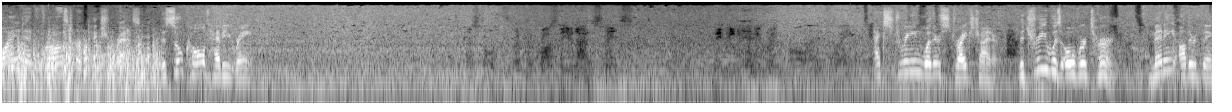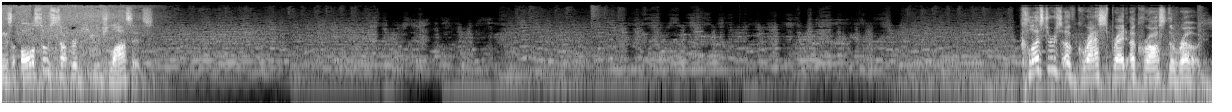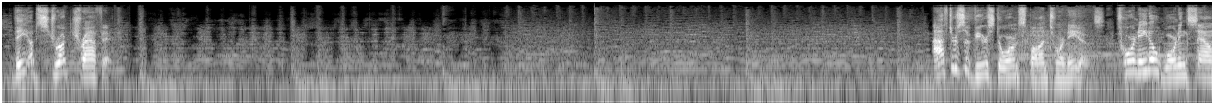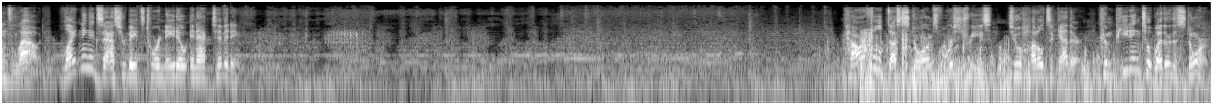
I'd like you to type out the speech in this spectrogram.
wind and frost are picturesque, the so-called heavy rain. Extreme weather strikes China. The tree was overturned. Many other things also suffered huge losses. Clusters of grass spread across the road. They obstruct traffic. After severe storms spawn tornadoes, tornado warning sounds loud. Lightning exacerbates tornado inactivity. Powerful dust storms force trees to huddle together, competing to weather the storm.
